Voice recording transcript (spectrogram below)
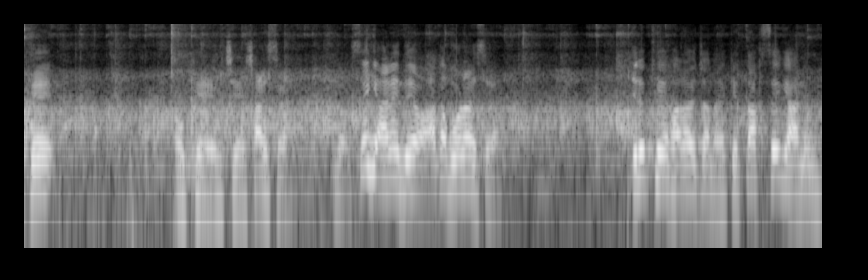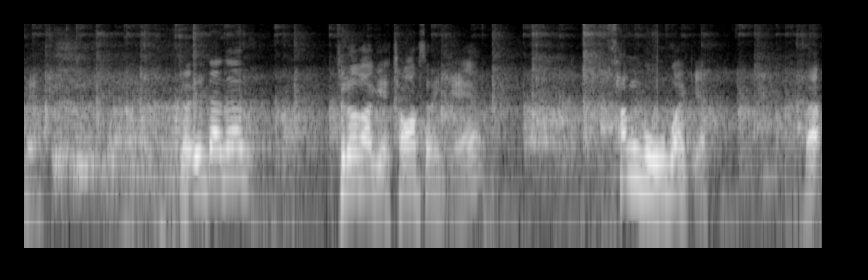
오케이. 오케이. 그렇지. 잘했어요. 세게 안 해도 돼요. 아까 뭐라 했어요? 이렇게 가라 했잖아. 이렇게 딱 세게 안 해도 돼. 자, 일단은 들어가게 정확성 있게 3, 9, 5, 9 할게요. 자,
